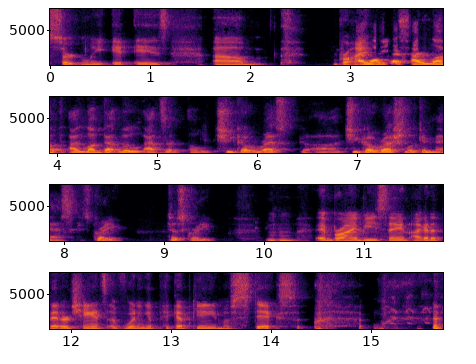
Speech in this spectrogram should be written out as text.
Certainly, it is. Um, Brian, I like that. I loved. I love that little. That's a, a Chico Resch, uh, Chico Resch looking mask. It's great, just great. Mm-hmm. And Brian B saying, I got a better chance of winning a pickup game of sticks than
